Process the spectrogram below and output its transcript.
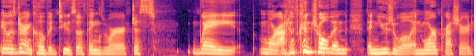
it was during COVID too, so things were just way more out of control than than usual and more pressured.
